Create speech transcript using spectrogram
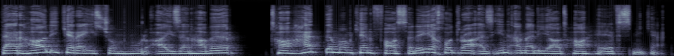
در حالی که رئیس جمهور آیزنهاور تا حد ممکن فاصله خود را از این عملیات ها حفظ می کرد.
